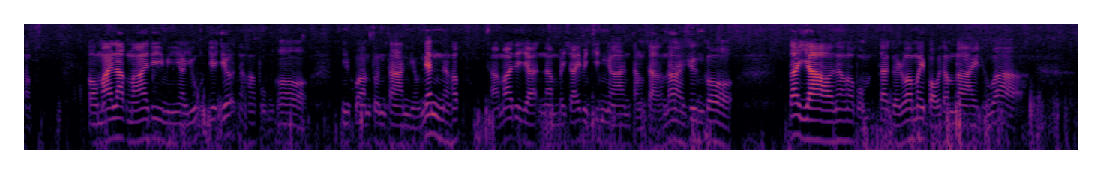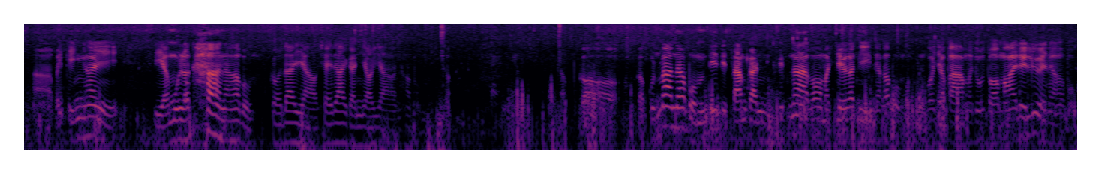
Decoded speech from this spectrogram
ครับต่อไม้รากไม้ที่มีอายุเยอะๆนะครับ ผมก็มีความทนทานเหนียวแน่นนะครับ สามารถที่จะนำไปใช้เป็นชิ้นงานต่างๆได้ ซึ่งก็ได้ยาวนะครับผมถ้าเกิดว่าไม่เผาทำลายหรือว่าาไปทิ้งให้เสียมูลค่านะครับผมก็ได้ยาวใช้ได้กันยาวๆนะครับ ก็ขอบคุณมากนะครับผมที่ติดตามกันคลิปหน้าก็มาเจอกันอีกนะครับ ผมผมก็จะพามาดูต่อไม้เรื่อย ๆ นะครับผม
